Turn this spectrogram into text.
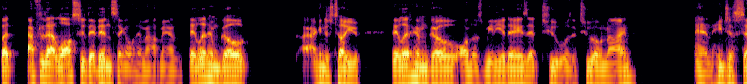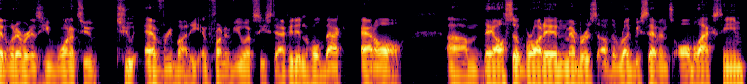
But after that lawsuit, they didn't single him out, man. They let him go. I can just tell you, they let him go on those media days at two was it 209 and he just said whatever it is he wanted to to everybody in front of UFC staff. He didn't hold back at all. Um, they also brought in members of the Rugby Sevens All Blacks team.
